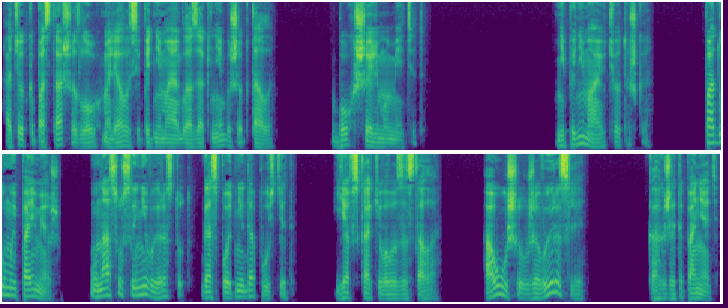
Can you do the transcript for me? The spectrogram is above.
А тетка постарше зло ухмылялась и, поднимая глаза к небу, шептала. «Бог шельму метит». «Не понимаю, тетушка», Подумай, поймешь. У нас усы не вырастут, Господь не допустит. Я вскакивала за стола. А уши уже выросли? Как же это понять?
